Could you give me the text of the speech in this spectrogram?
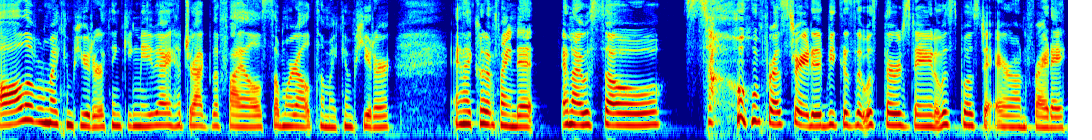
all over my computer, thinking maybe I had dragged the file somewhere else on my computer, and I couldn't find it. And I was so, so frustrated because it was Thursday and it was supposed to air on Friday.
